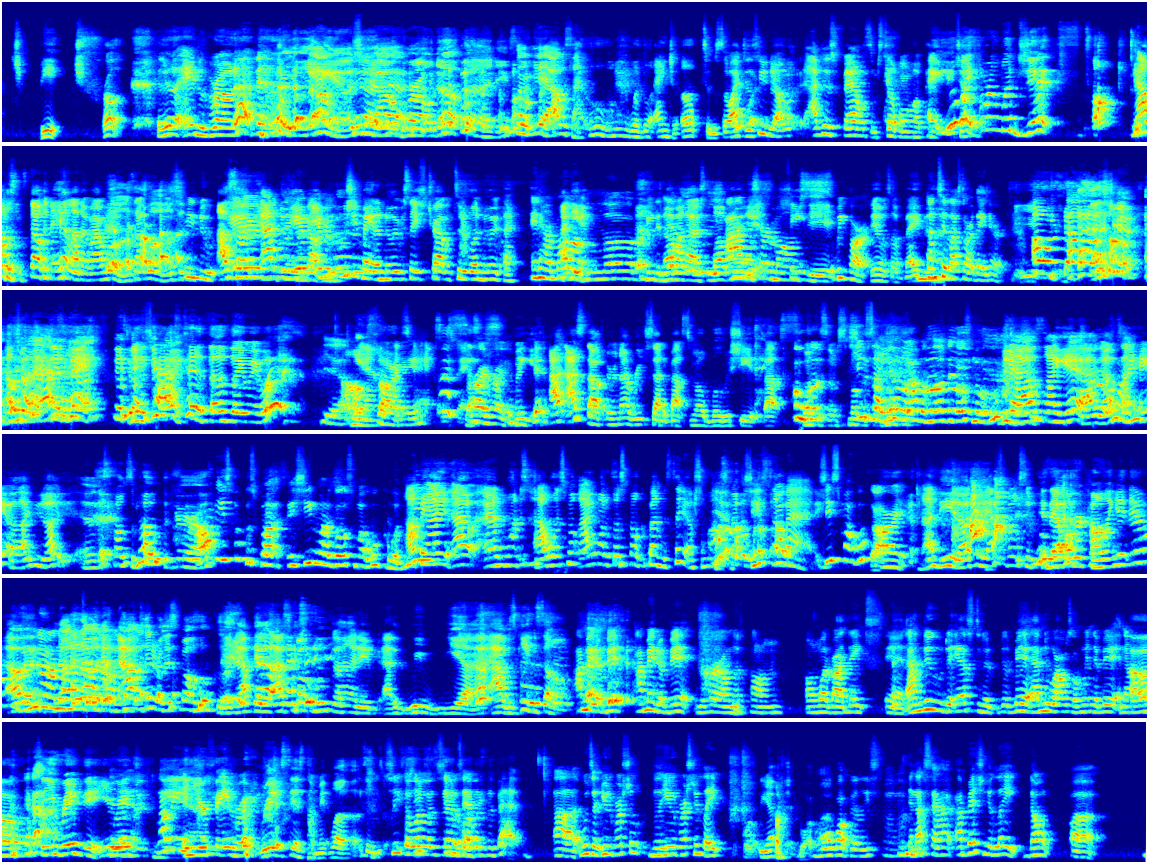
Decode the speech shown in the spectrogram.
big truck. The little angel grown up. Oh, yeah, she Yeah, all grown up, honey. So yeah, I was like, oh, I wonder what little angel up to. So I just, you know, I just found some stuff on her page. You like were legit stalking. I was stalking the hell out of her. I was, I was. She knew. I saw, I knew everything every, about every move she made. I knew every state she traveled to. I knew everything. And her I mom loved me to death. Oh my gosh, love her. I was her mom's She did. sweetheart It was a baby. until I started dating her. Oh, no. That's true. I was about to ask Just that. back. Just It was past tense. I was like, wait, what? Yeah. I'm Yeah, sorry. that's facts, That's that's Right, right. But yeah, I, I stopped her and I reached out about some old bullshit about smoking was- some She was like, some yo. I would love to go smoke hookah. Yeah, I was like, yeah. I, I was like, hell, like you know, I, I smoke some hookah, girl. all these hookah spots, and she want to go smoke hookah with me. I mean, I I I want to I want to smoke. I want to go smoke by myself. So Yeah. yeah. She smoke smoked- somebody. she smoked hookah, all right. I did. I did. I smoked some hookah. Is that what we're calling it now? Oh No, no, no, no, no, no, no, no. I literally smoked hookah. After I smoked hookah, honey, I, we yeah, I, I was getting some. I made a bet. I made a bet with her on the on on one of our dates, and I knew the answer to the, the bet. I knew I was gonna win the bet, and Oh, I. so you rigged it. You Yeah. rigged it I mean, in your favor. Rigged system it was. She, So what was she the, was what happy. was the bet? Uh, it was at Universal, the University Lake, yeah. Boardwalk Billies, and I said, I, I bet you the lake don't uh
